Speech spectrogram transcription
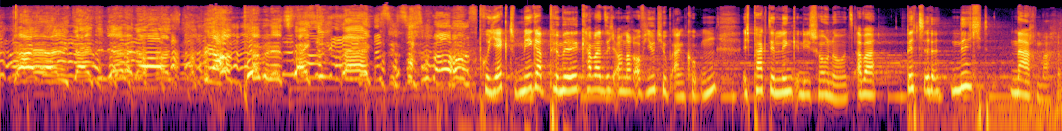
Geil! Wie geil sieht der denn aus? Wir haben Pimmel ins Feld gekriegt! Das sieht so super aus! Projekt Megapimmel kann man sich auch noch auf YouTube angucken. Ich packe den Link in die Show Notes. Aber bitte nicht nachmachen.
